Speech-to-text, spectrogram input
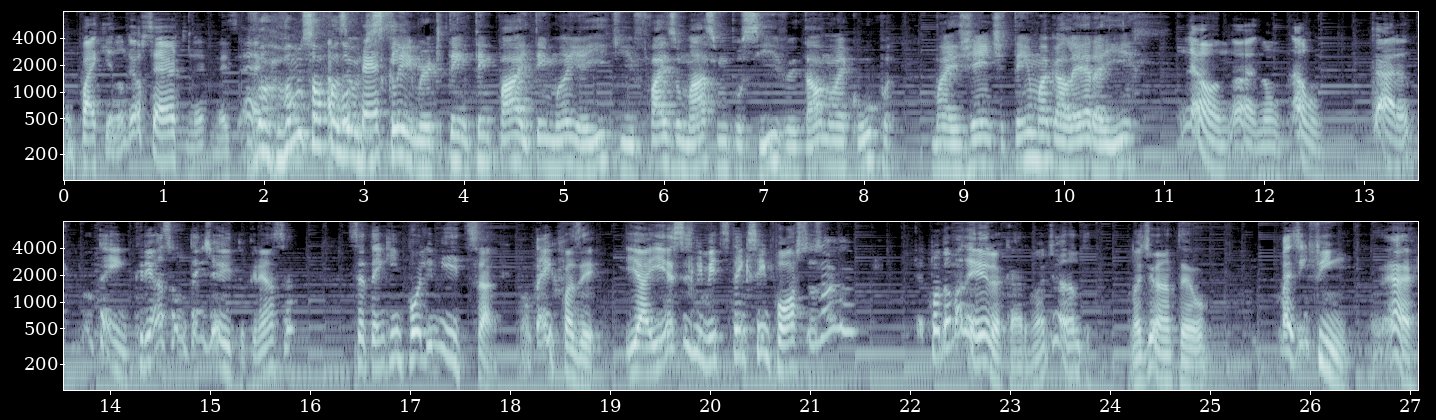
Um pai que não deu certo, né? Mas é, Vamos só fazer acontece. um disclaimer: que tem, tem pai, tem mãe aí que faz o máximo possível e tal, não é culpa. Mas, gente, tem uma galera aí. Não, não, não, não. Cara, tem. Criança não tem jeito. Criança, você tem que impor limites, sabe? Não tem o que fazer. E aí esses limites têm que ser impostos de toda maneira, cara. Não adianta. Não adianta. Eu... Mas enfim, é,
